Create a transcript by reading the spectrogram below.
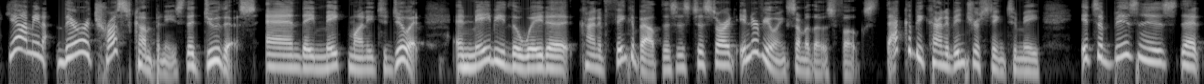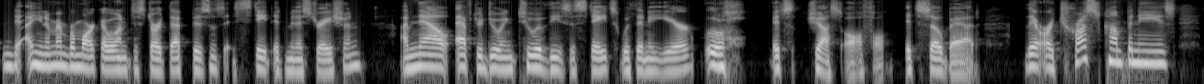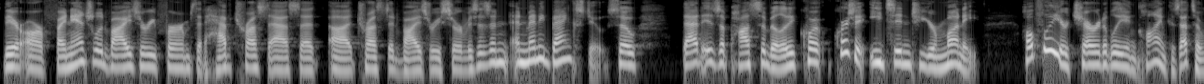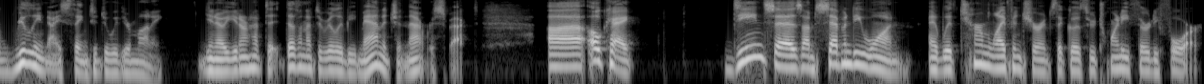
Yeah, I mean, there are trust companies that do this and they make money to do it. And maybe the way to kind of think about this is to start interviewing some of those folks. That could be kind of interesting to me. It's a business that, you know, remember, Mark, I wanted to start that business, estate administration. I'm now, after doing two of these estates within a year, ugh, it's just awful. It's so bad. There are trust companies. There are financial advisory firms that have trust asset, uh, trust advisory services, and, and many banks do. So that is a possibility. Of course, it eats into your money. Hopefully, you're charitably inclined because that's a really nice thing to do with your money. You know, you don't have to, it doesn't have to really be managed in that respect. Uh, okay. Dean says, I'm 71 and with term life insurance that goes through 2034.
